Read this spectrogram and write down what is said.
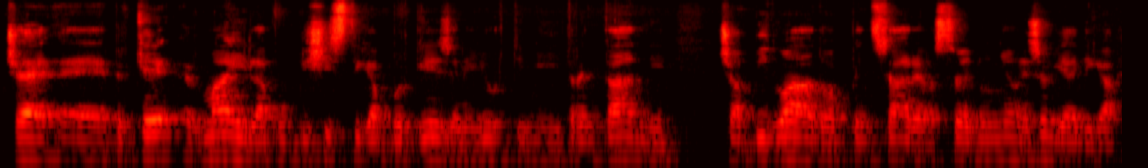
Cioè, eh, perché ormai la pubblicistica borghese negli ultimi 30 anni ci ha abituato a pensare alla storia dell'Unione Sovietica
